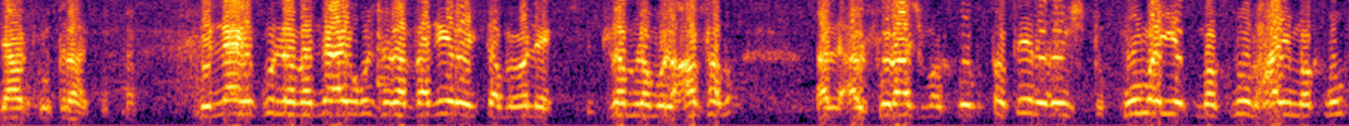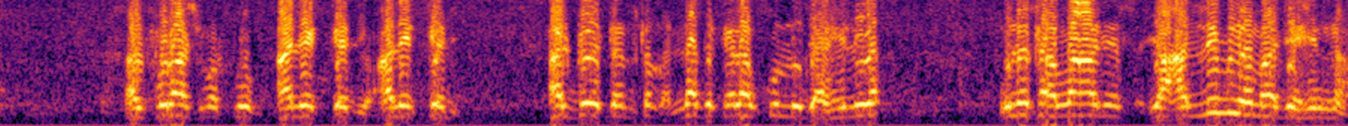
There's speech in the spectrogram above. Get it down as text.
جاي كتران بالله كل ما تلاقي اسره فقيره يتبعوا لك يتلملموا العصب الفراش مطلوب تطير عيشته. مو ميت مطلوب حي مطلوب. الفراش مطلوب. عليك كدي عليك كدي. البيت لا ده كلام كله جاهلية. ونسأل الله أن يعلمنا ما جهلنا.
